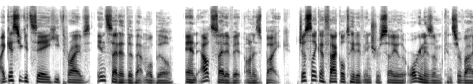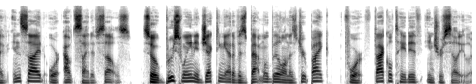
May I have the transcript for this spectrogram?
I guess you could say he thrives inside of the Batmobile and outside of it on his bike, just like a facultative intracellular organism can survive inside or outside of cells. So, Bruce Wayne ejecting out of his Batmobile on his dirt bike for facultative intracellular.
